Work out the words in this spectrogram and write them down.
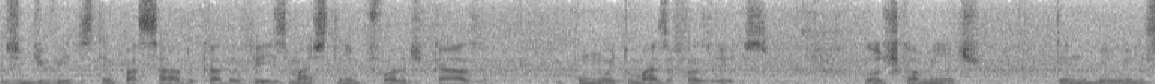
os indivíduos têm passado cada vez mais tempo fora de casa e com muito mais a fazeres. Logicamente, tendo bem menos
